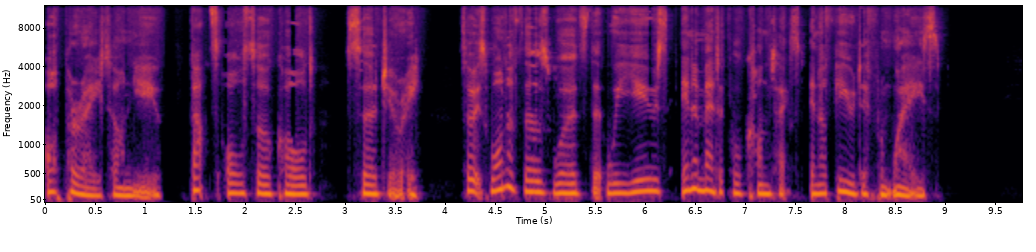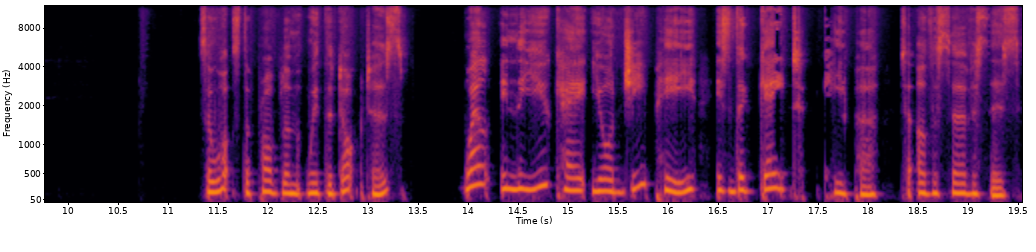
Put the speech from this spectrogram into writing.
operate on you. That's also called surgery. So it's one of those words that we use in a medical context in a few different ways. So what's the problem with the doctors? Well, in the UK, your GP is the gatekeeper to other services.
